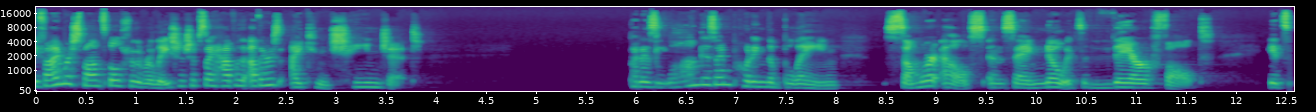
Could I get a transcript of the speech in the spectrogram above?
If I'm responsible for the relationships I have with others, I can change it. But as long as I'm putting the blame somewhere else and saying, no, it's their fault, it's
